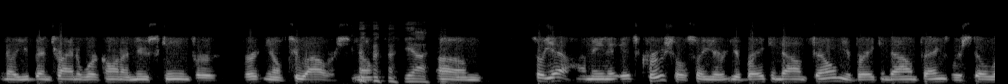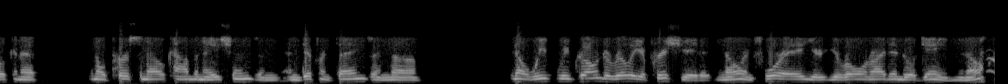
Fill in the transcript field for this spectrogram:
you know, you've been trying to work on a new scheme for, for you know, two hours, you know? yeah. Um, so yeah, I mean, it, it's crucial. So you're, you're breaking down film, you're breaking down things. We're still looking at, you know, personnel combinations and, and different things. And, uh, you know, we've we've grown to really appreciate it. You know, in 4A, you're you're rolling right into a game. You know,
